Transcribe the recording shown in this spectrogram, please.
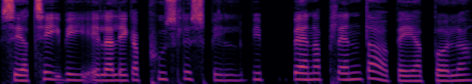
ser tv eller lægger puslespil. Vi vander planter og bager boller.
